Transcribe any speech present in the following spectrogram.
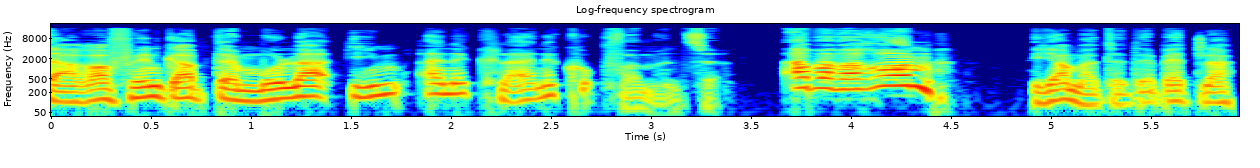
Daraufhin gab der Muller ihm eine kleine Kupfermünze. Aber warum? jammerte der Bettler.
